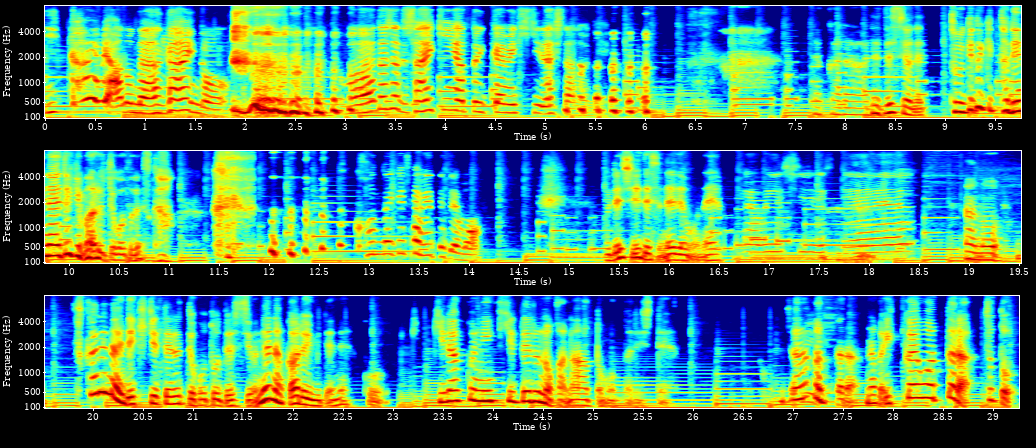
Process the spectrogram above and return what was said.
2回目あの長いの。私だって最近やっと1回目聞き出したのに。だからあれですよね。時々足りない時もあるってことですか？こんだけ喋ってても。嬉しいですねでもね。いや嬉しいですねあの疲れないで聞けてるってことですよね。なんかある意味でね。こう気楽に聞けてるのかなと思ったりして。じゃなかったらなんか一回終わったらちょっと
